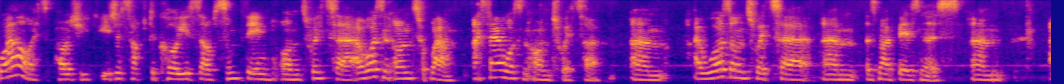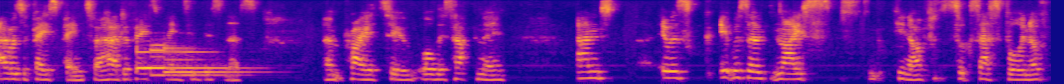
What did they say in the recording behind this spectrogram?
Well, I suppose you, you just have to call yourself something on Twitter. I wasn't on, tw- well, I say I wasn't on Twitter. Um, I was on Twitter um, as my business. Um, I was a face painter. I had a face painting business um, prior to all this happening. And it was it was a nice, you know, successful enough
